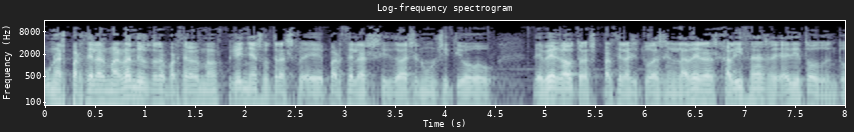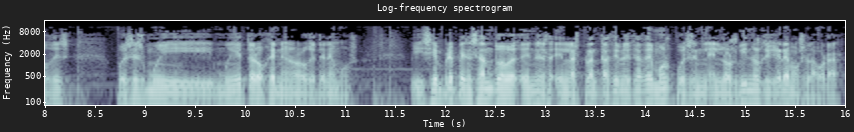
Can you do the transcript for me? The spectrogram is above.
unas parcelas más grandes, otras parcelas más pequeñas, otras eh, parcelas situadas en un sitio de vega, otras parcelas situadas en laderas, calizas, hay de todo. Entonces, pues es muy, muy heterogéneo ¿no? lo que tenemos. Y siempre pensando en, las plantaciones que hacemos, pues en, en los vinos que queremos elaborar.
